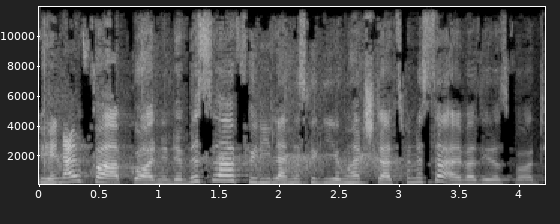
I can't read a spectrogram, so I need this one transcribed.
Vielen Dank, Frau Abg. Wissler. Für die Landesregierung hat Staatsminister Al-Wazir das Wort.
